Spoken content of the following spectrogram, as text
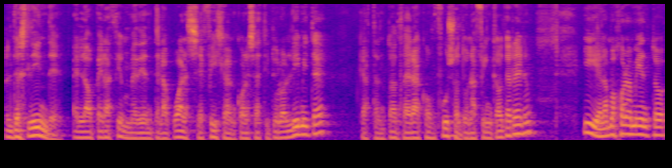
El deslinde es la operación mediante la cual se fijan con exactitud los límites, que hasta entonces era confuso de una finca o terreno, y el amojonamiento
